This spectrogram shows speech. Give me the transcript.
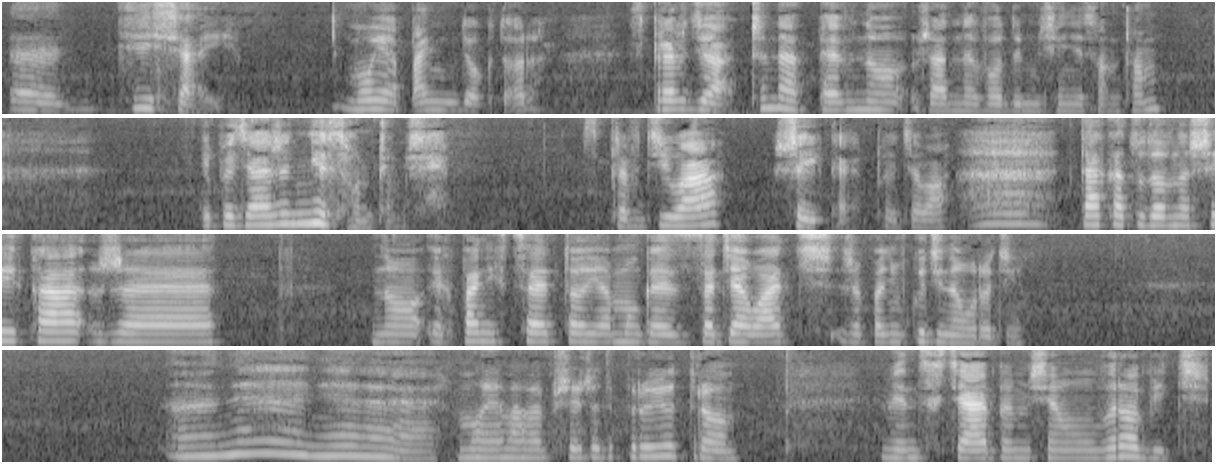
e, dzisiaj moja pani doktor sprawdziła, czy na pewno żadne wody mi się nie sączą. I powiedziała, że nie sączą się. Sprawdziła szyjkę. Powiedziała, taka cudowna szyjka, że no, jak pani chce, to ja mogę zadziałać, że pani w godzinę urodzi. E, nie, nie. Moja mama przyjeżdża dopiero jutro więc chciałabym się wyrobić.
